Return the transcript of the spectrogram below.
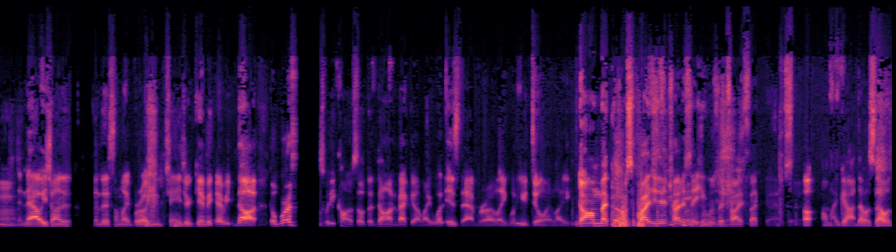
mm. and now he's trying to do this. I'm like, bro, you change your gimmick every. No, the worst when he called himself the Don Mega. Like, what is that, bro? Like, what are you doing? Like, Don Mega. I'm surprised he didn't try to say he was the trifecta. Oh, oh my god, that was that was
